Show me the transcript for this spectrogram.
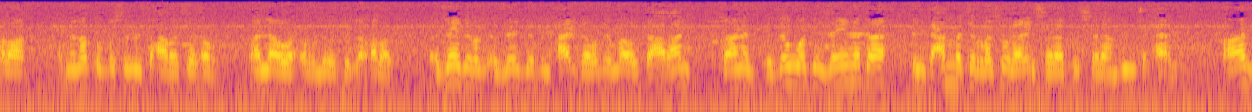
خلاص. إحنا نطلب بس إنه يتحرر يصير حر. قال لا هو حر لوجه الله خلاص. زيد زيد بن حارثة رضي الله تعالى عنه كان تزوج زينب بنت عمة الرسول عليه الصلاة والسلام بنت الحارث قال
